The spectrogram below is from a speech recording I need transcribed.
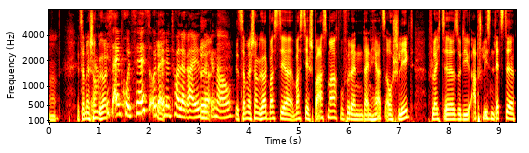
Ja. Jetzt haben wir schon gehört. Ist ein Prozess und eine tolle Reise, genau. Jetzt haben wir schon gehört, was dir, was dir Spaß macht, wofür dein, dein Herz auch schlägt. Vielleicht äh, so die abschließend letzte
